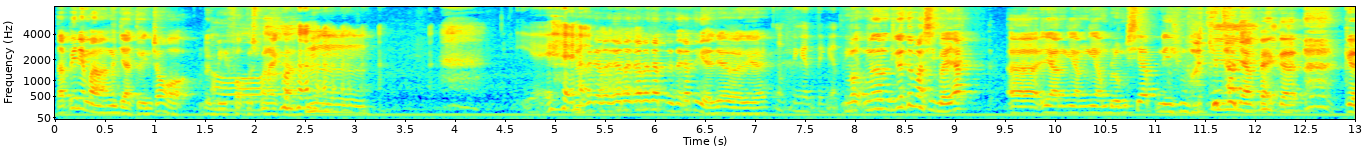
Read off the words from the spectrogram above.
tapi ini malah ngejatuhin cowok lebih fokus Oh. mereka hmm, Iya, iya. karena karena karena karena karena karena ya dia dia Ngerti, ngerti, ngerti. Men- menurut gue tuh masih banyak eh, yang yang yang belum siap nih buat kita nyampe ke ke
